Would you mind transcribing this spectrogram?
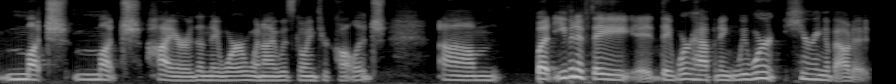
much, much higher than they were when I was going through college. Um, but even if they they were happening, we weren't hearing about it.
